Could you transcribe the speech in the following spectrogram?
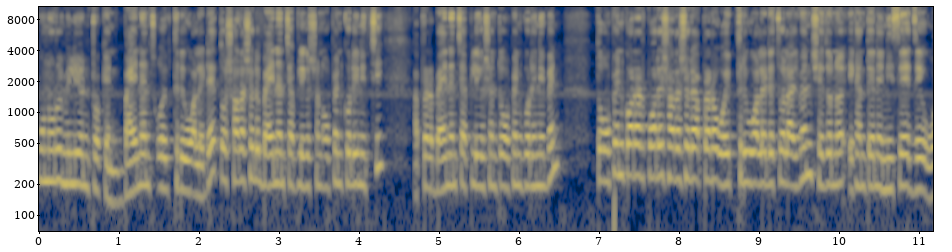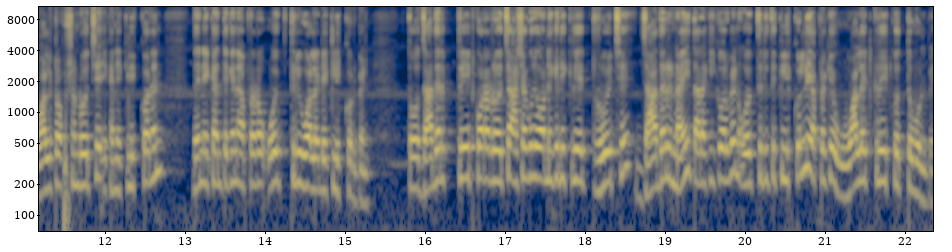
পনেরো million token Binance web three ওয়ালেটে তো সরাসরি বাইন্যান্স অ্যাপ্লিকেশন ওপেন করে নিচ্ছি। আপনারা বাইন্যান্স অ্যাপ্লিকেশনটা ওপেন করে নেবেন। তো ওপেন করার পরে সরাসরি আপনারা ওয়েব থ্রি ওয়ালেটে চলে আসবেন। সেজন্য এখান থেকে নিচে যে ওয়ালেট অপশন রয়েছে, এখানে ক্লিক করেন। দেন এখান থেকে আপনারা ওয়েব থ্রি ওয়ালেটে ক্লিক করবেন। তো যাদের ক্রিয়েট করা রয়েছে, আশা করি অনেকেরই ক্রিয়েট রয়েছে। যাদের নাই, তারা কি করবেন ওয়েব থ্রিতে ক্লিক করলেই আপনাকে ওয়ালেট ক্রিয়েট করতে বলবে।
